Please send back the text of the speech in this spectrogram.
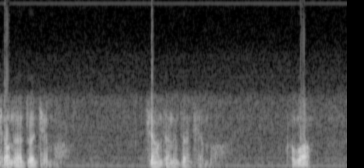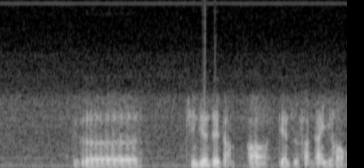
这样才能赚钱嘛？这样才能赚钱嘛？好不好？那个今天这档啊，电子反弹一号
